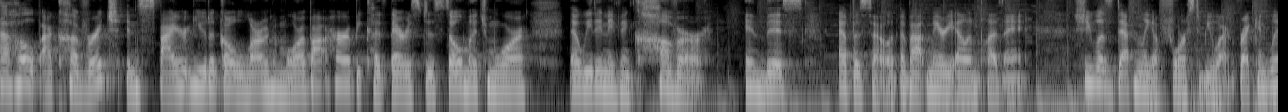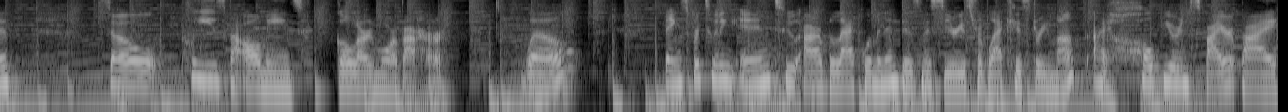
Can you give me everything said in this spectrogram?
I hope our coverage inspired you to go learn more about her because there is just so much more that we didn't even cover in this episode about Mary Ellen Pleasant. She was definitely a force to be reckoned with. So please, by all means, go learn more about her. Well, thanks for tuning in to our Black Women in Business series for Black History Month. I hope you're inspired by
